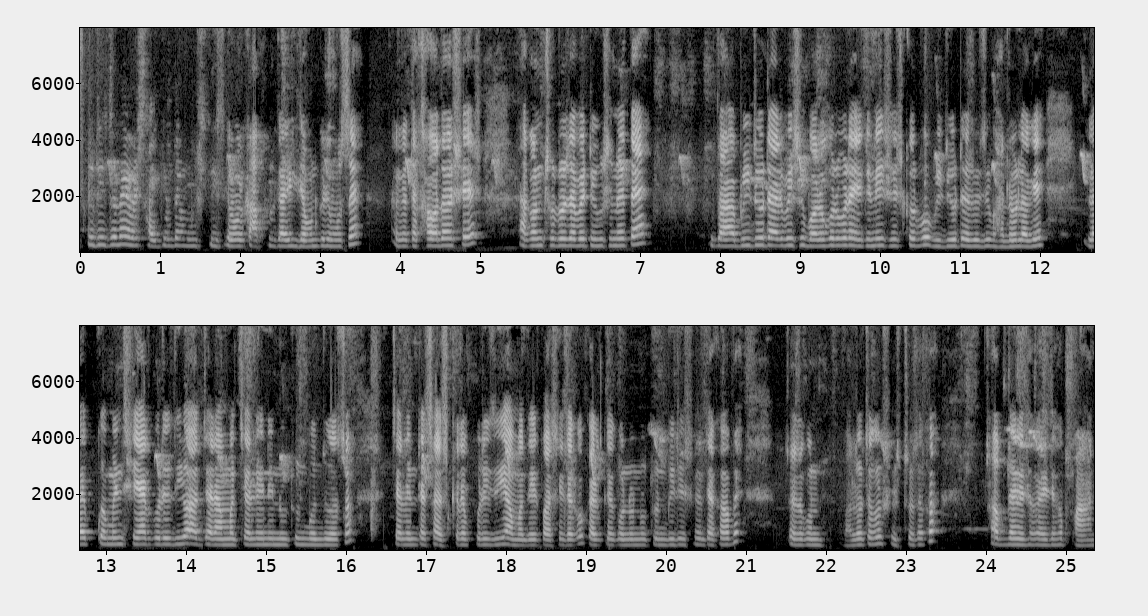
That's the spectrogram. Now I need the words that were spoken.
স্কুটির জন্য এবার সাইকেলটা মুছতিছে। ওর কাকুর গাড়ি যেমন করে মুছে একটা খাওয়া দাওয়া শেষ। এখন ছোটো যাবে টিউশনেতে। তা ভিডিওটা আর বেশি বড় করব না, এখানেই শেষ করব। ভিডিওটা যদি ভালো লাগে, লাইক, কমেন্ট, শেয়ার করে দিও। আর যারা আমার চ্যানেলে নতুন বন্ধু আছো, চ্যানেলটা সাবস্ক্রাইব করে দিয়ে আমাদের পাশে থাকো। কালকে কোনো নতুন ভিডিওর সঙ্গে দেখা হবে। ততক্ষণ ভালো থাকো, সুস্থ থাকো। সাবধানে থাকো, এই দেখো পান।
